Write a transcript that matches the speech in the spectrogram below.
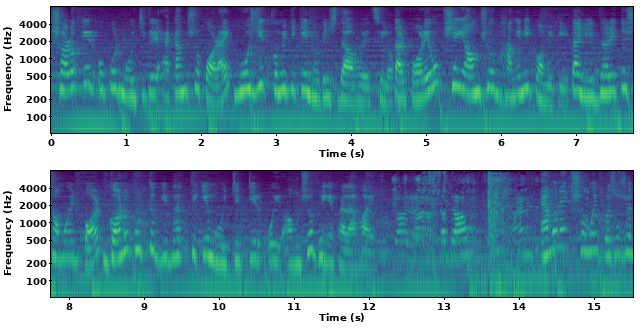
সড়কের উপর মসজিদের একাংশ পড়ায় মসজিদ কমিটিকে নোটিশ দেওয়া হয়েছিল। তারপরেও সেই অংশ ভাঙেনি কমিটি। তাই নির্ধারিত সময়ের পর গণপূর্ত বিভাগ থেকে মসজিদটির ওই অংশ ভেঙে ফেলা হয়। এমন এক সময় প্রশাসন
